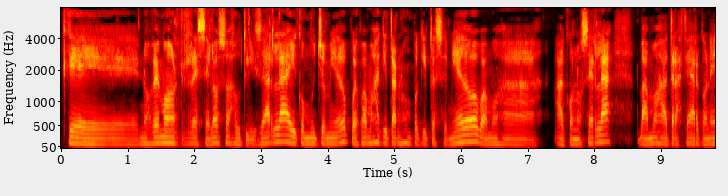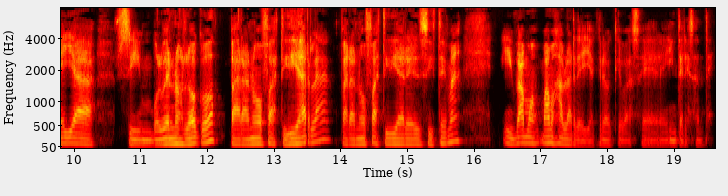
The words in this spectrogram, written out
que nos vemos recelosos a utilizarla y con mucho miedo, pues vamos a quitarnos un poquito ese miedo, vamos a, a conocerla, vamos a trastear con ella sin volvernos locos para no fastidiarla, para no fastidiar el sistema y vamos, vamos a hablar de ella, creo que va a ser interesante.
